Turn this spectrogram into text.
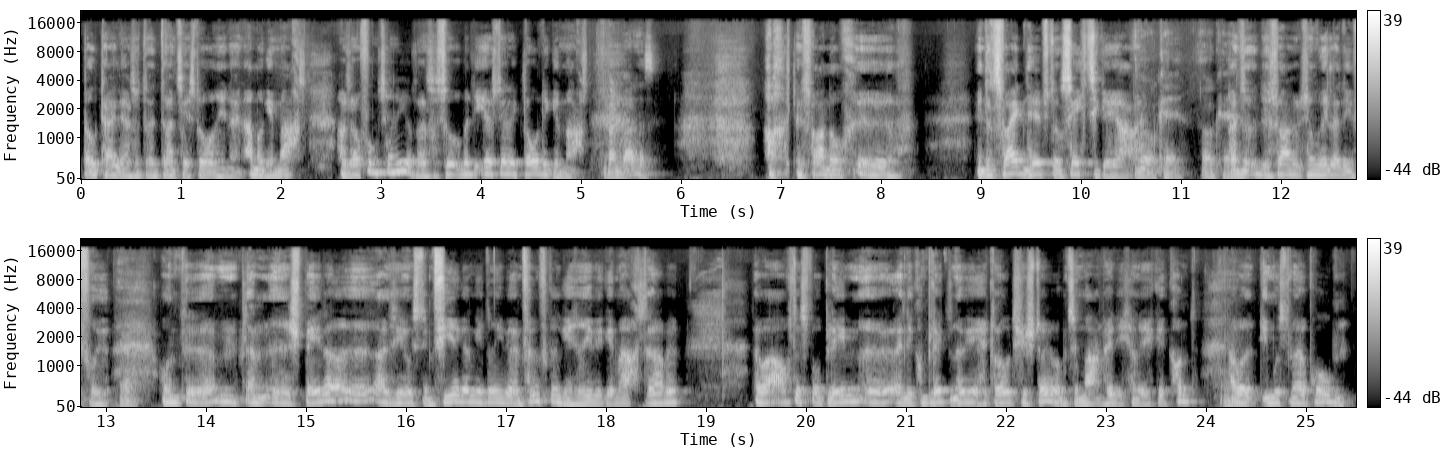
Bauteile, also Transistoren hinein. Haben wir gemacht. Hat auch funktioniert. Also so haben wir die erste Elektronik gemacht. Wann war das? Ach, das war noch äh, in der zweiten Hälfte der 60er Jahre. Okay, okay. Also das war schon relativ früh. Ja. Und äh, dann äh, später, äh, als ich aus dem Vierganggetriebe ein Fünfganggetriebe gemacht habe, da war auch das Problem, äh, eine komplett neue hydraulische Steuerung zu machen. Hätte ich natürlich gekonnt, ja. aber die mussten wir erproben.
